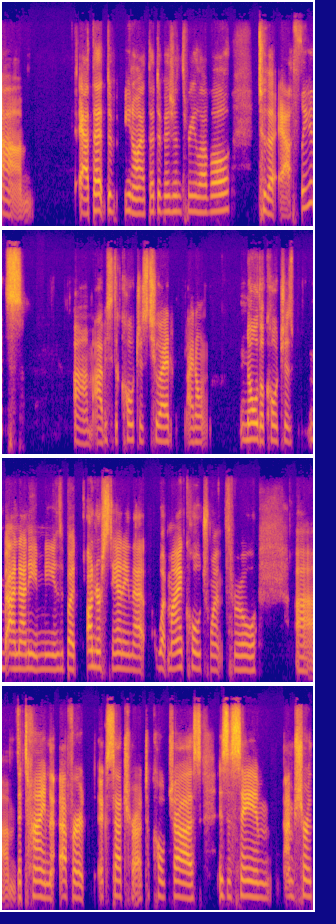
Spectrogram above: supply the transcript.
um, at that you know at the Division three level to the athletes. Um, obviously, the coaches too. I I don't know the coaches on any means, but understanding that what my coach went through, um, the time, the effort, etc., to coach us is the same. I'm sure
